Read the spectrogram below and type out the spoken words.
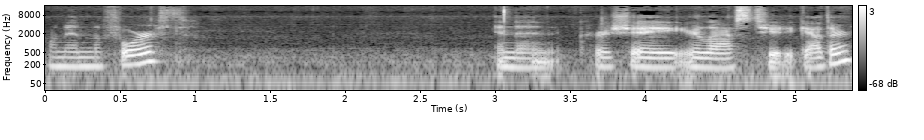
one in the fourth, and then crochet your last two together.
